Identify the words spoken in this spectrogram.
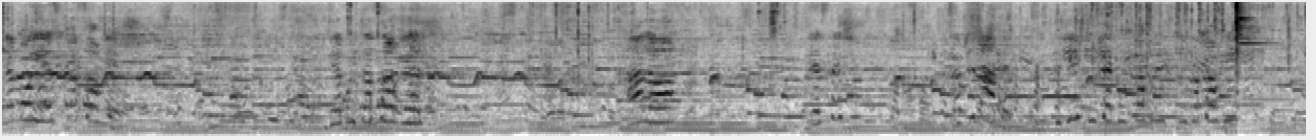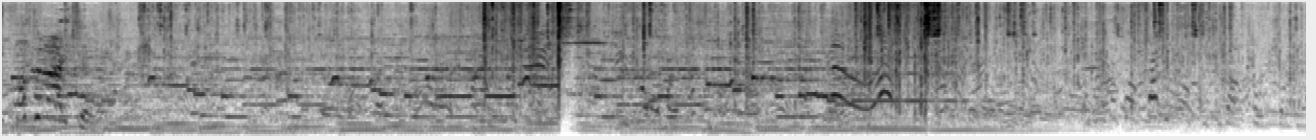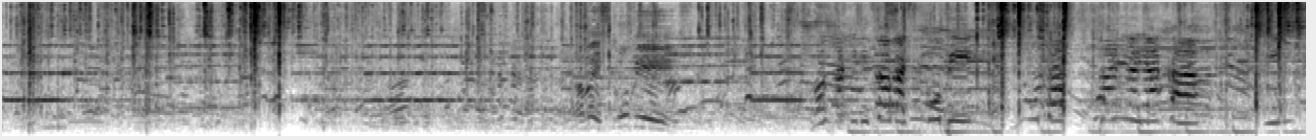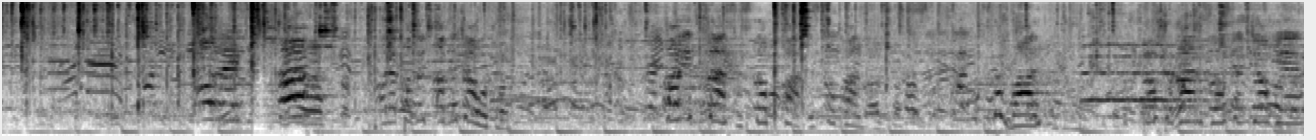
Gdzie mój jest? Gdzie mój pracowierz? Halo? Jesteś? Zaczynamy. 30 sekund dogrywki gotowi? Zaczynajcie. Dawaj, Skubi! Można kibicować Kubi, Żółto, Czarna Jaka i Olek. Stop! Ale powiedz, odleciało to. Koniec czasu, stop walki, stop walki. Stop walki. Proszę bardzo, sędziowie.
